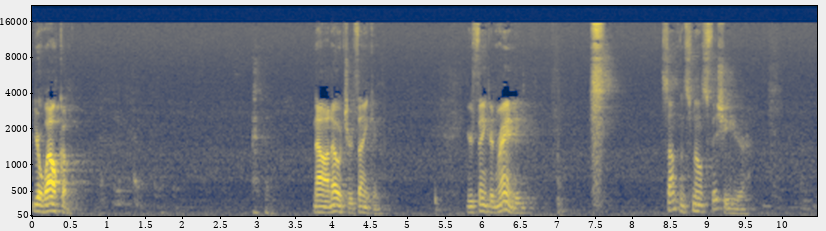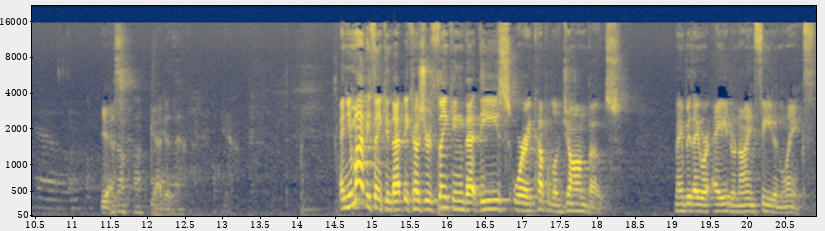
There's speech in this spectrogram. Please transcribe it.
You're welcome. Now I know what you're thinking. You're thinking, Randy, Something smells fishy here. No. Yes. Yeah, I did that. Yeah. And you might be thinking that because you're thinking that these were a couple of John boats. Maybe they were eight or nine feet in length.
